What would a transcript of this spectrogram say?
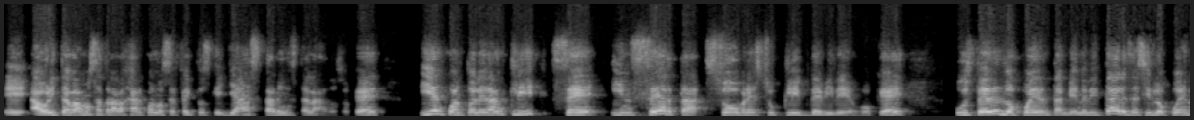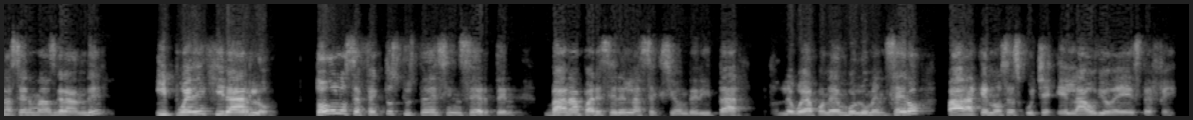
Eh, ahorita vamos a trabajar con los efectos que ya están instalados, ¿ok? Y en cuanto le dan clic, se inserta sobre su clip de video, ¿ok? Ustedes lo pueden también editar, es decir, lo pueden hacer más grande y pueden girarlo. Todos los efectos que ustedes inserten van a aparecer en la sección de editar. Le voy a poner en volumen cero para que no se escuche el audio de este efecto.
